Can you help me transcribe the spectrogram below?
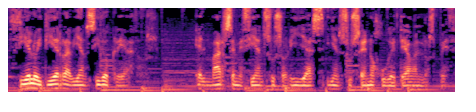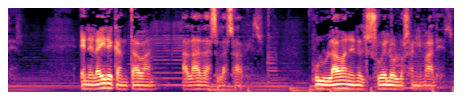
Cielo y tierra habían sido creados. El mar se mecía en sus orillas y en su seno jugueteaban los peces. En el aire cantaban aladas las aves. Pululaban en el suelo los animales,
